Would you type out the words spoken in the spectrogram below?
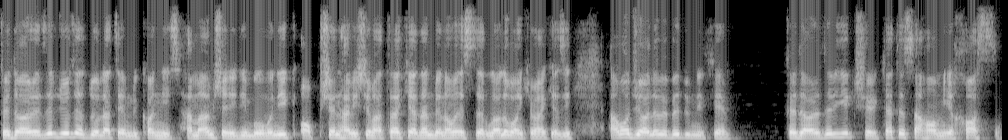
فدرال رزرو جز از دولت امریکا نیست. همه هم شنیدیم. به عنوان یک option همیشه مطرح کردن به نام استقلال بانک مرکزی. اما جالبه بدونید که فدرال یک شرکت سهامی خاصه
